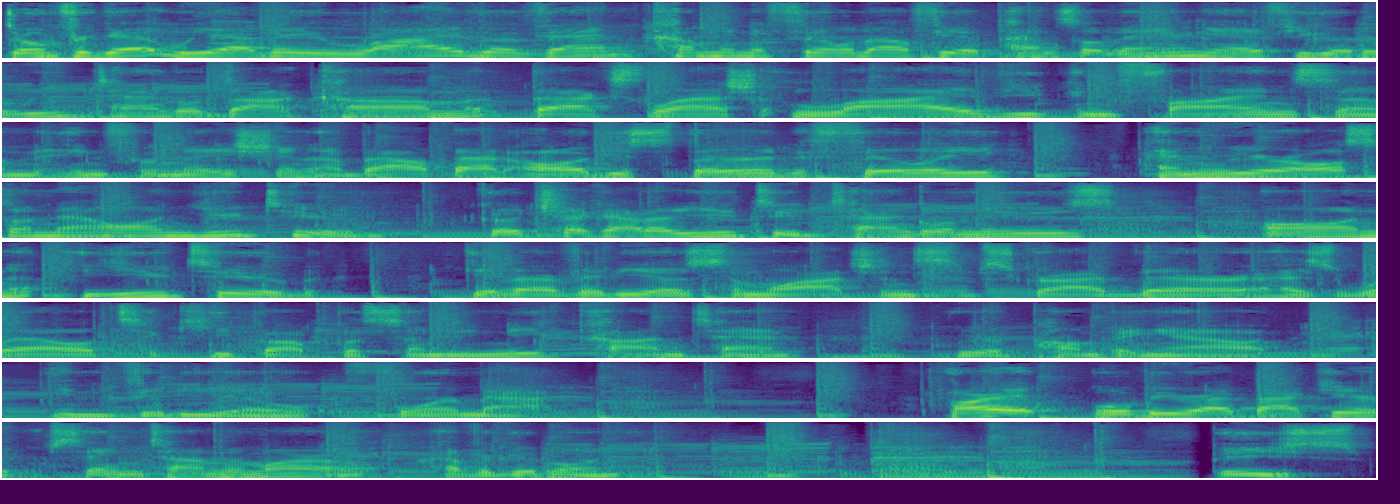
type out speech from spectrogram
Don't forget, we have a live event coming to Philadelphia, Pennsylvania. If you go to readtangle.com backslash live, you can find some information about that. August 3rd, Philly. And we are also now on YouTube. Go check out our YouTube, Tangle News on YouTube. Give our videos some watch and subscribe there as well to keep up with some unique content we are pumping out in video format. All right, we'll be right back here, same time tomorrow. Have a good one. Peace.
